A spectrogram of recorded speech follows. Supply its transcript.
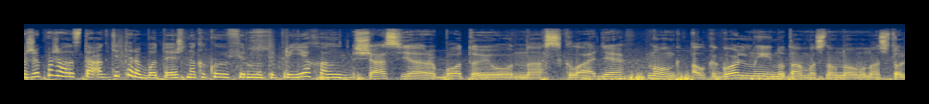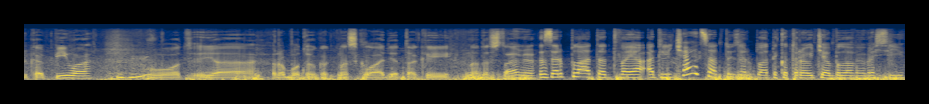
Скажи, пожалуйста, а где ты работаешь? На какую фирму ты приехал? Сейчас я работаю на складе, ну, он алкогольный, но там в основном у нас только пиво. Вот, я работаю как на складе, так и на доставе. Зарплата твоя отличается от той зарплаты, которая у тебя была в России?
